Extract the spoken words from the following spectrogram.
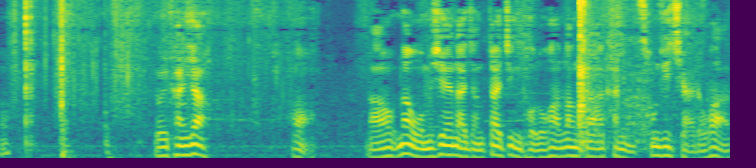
好，各位看一下。哦，然后那我们现在来讲带镜头的话，让大家看冲击起来的话，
